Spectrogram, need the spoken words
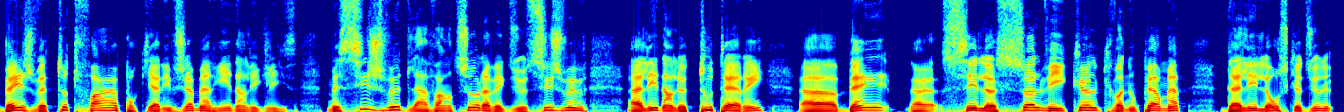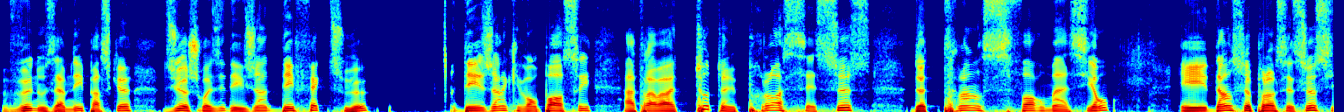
ben je vais tout faire pour qu'il arrive jamais rien dans l'Église. Mais si je veux de l'aventure avec Dieu, si je veux aller dans le tout-terrain, euh, ben euh, c'est le seul véhicule qui va nous permettre d'aller là où que Dieu veut nous amener parce que Dieu a choisi des gens défectueux, des gens qui vont passer à travers tout un processus de transformation. Et dans ce processus,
